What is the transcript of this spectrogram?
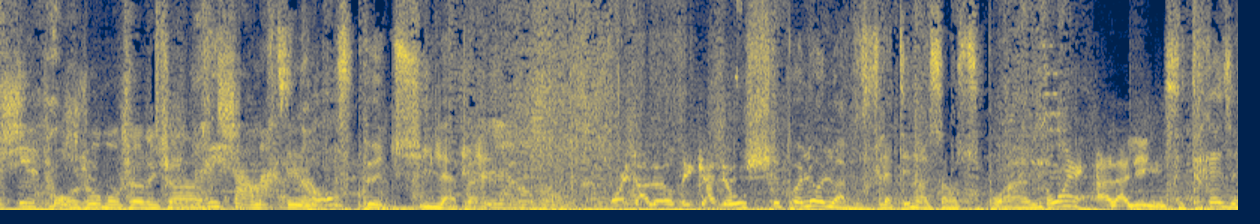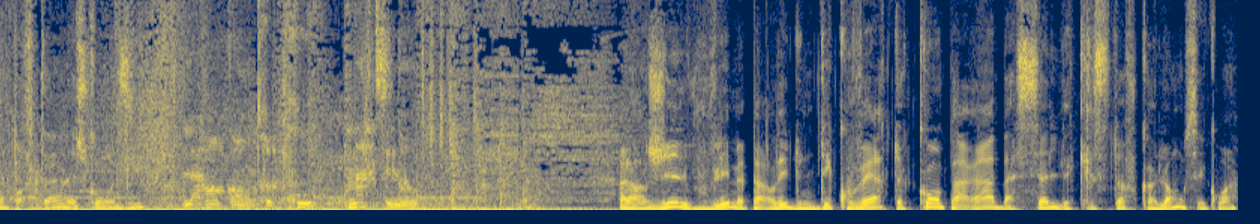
Gilles Proulx. Bonjour, mon cher Richard. Richard Martineau. Petit lapin. La rencontre. Point à l'heure des cadeaux. Je serai pas là, là à vous flatter dans le sens du poil. Point à la ligne. C'est très important ce qu'on dit. La rencontre pro martineau Alors Gilles, vous voulez me parler d'une découverte comparable à celle de Christophe Colomb, c'est quoi?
